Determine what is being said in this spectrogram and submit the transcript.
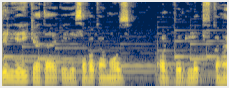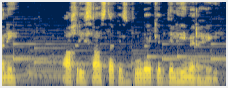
دل یہی کہتا ہے کہ یہ سبق آموز اور پر لطف کہانی آخری سانس تک اس بوڑھے کے دل ہی میں رہے گی۔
